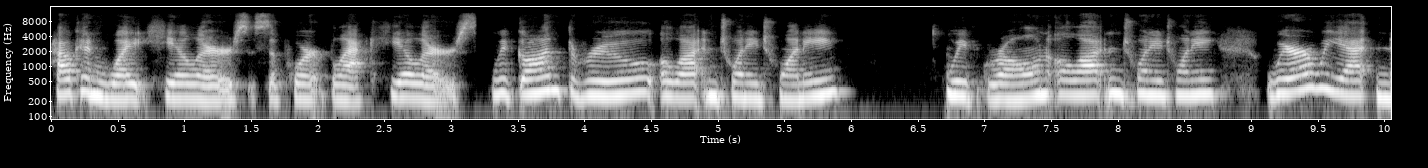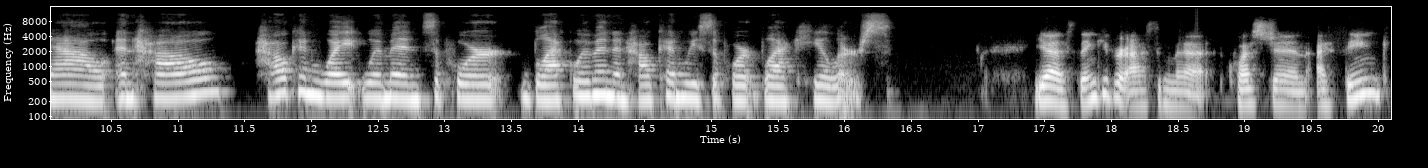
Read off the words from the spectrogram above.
how can white healers support black healers we've gone through a lot in 2020 We've grown a lot in 2020. Where are we at now and how how can white women support black women and how can we support black healers? Yes, thank you for asking that question. I think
